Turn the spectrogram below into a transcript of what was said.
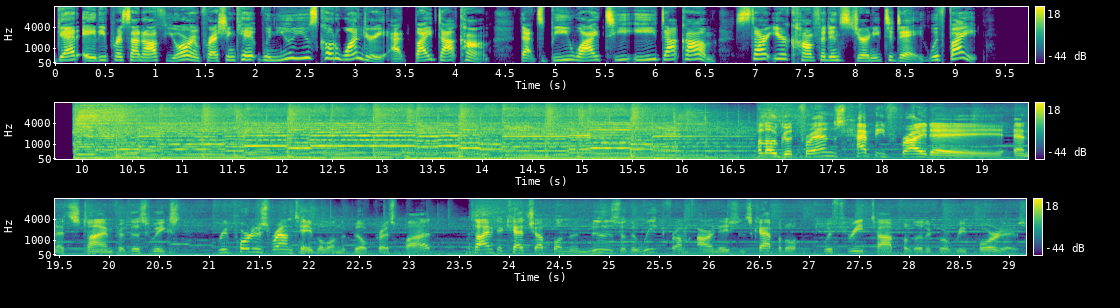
Get 80% off your impression kit when you use code WONDERY at Byte.com. That's B-Y-T-E dot com. Start your confidence journey today with Byte. Hello, good friends. Happy Friday. And it's time for this week's Reporters Roundtable on the Bill Press Pod. Time to catch up on the news of the week from our nation's capital with three top political reporters.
